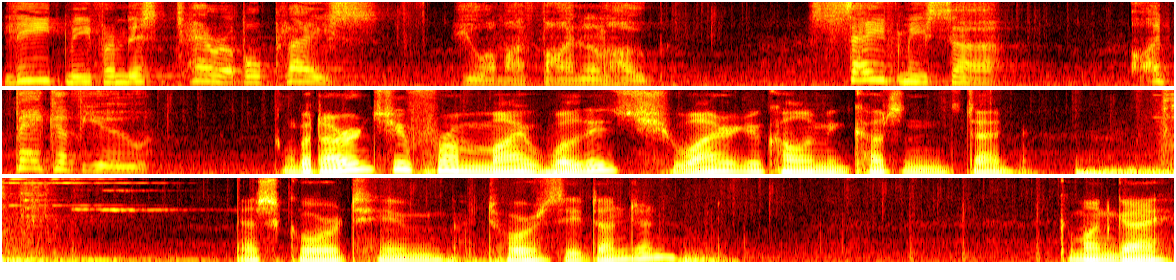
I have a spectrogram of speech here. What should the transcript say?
lead me from this terrible place. You are my final hope. Save me, sir. I beg of you. But aren't you from my village? Why aren't you calling me cousin instead? Escort him towards the dungeon? Come on, guy.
